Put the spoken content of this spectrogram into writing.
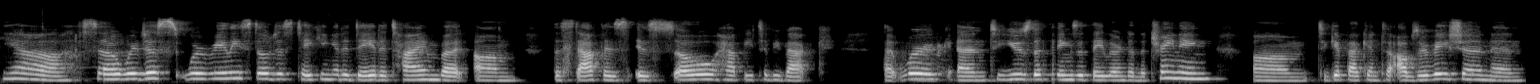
Yeah. So we're just we're really still just taking it a day at a time, but um, the staff is is so happy to be back at work mm-hmm. and to use the things that they learned in the training um, to get back into observation and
